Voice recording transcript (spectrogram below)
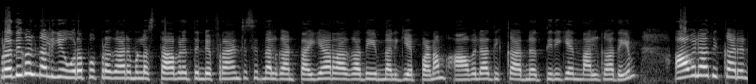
പ്രതികൾ നൽകിയ ഉറപ്പ് പ്രകാരമുള്ള സ്ഥാപനത്തിന്റെ ഫ്രാഞ്ചൈസി നൽകാൻ തയ്യാറാകാതെയും നൽകിയ പണം ആവലാതിക്കാരന് തിരികെ നൽകാതെയും ആവലാതിക്കാരൻ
